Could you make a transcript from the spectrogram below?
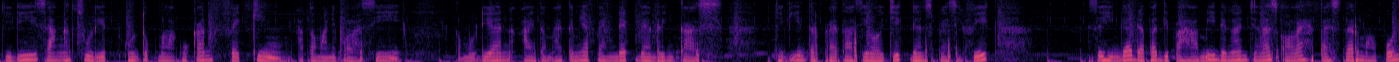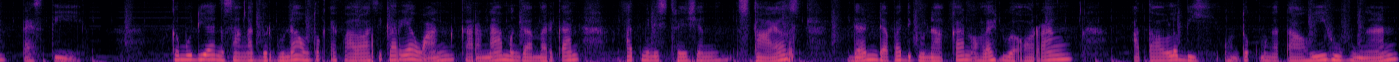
Jadi sangat sulit untuk melakukan faking atau manipulasi Kemudian item-itemnya pendek dan ringkas. Jadi interpretasi logik dan spesifik sehingga dapat dipahami dengan jelas oleh tester maupun testi. Kemudian sangat berguna untuk evaluasi karyawan karena menggambarkan administration styles dan dapat digunakan oleh dua orang atau lebih untuk mengetahui hubungan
